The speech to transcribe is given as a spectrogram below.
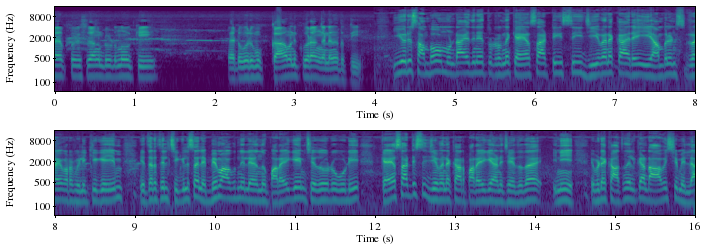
പേപ്പേഴ്സ് അങ്ങോട്ട് നോക്കി. എന്നിട്ട് ഒരു മുക്കാൽ മണിക്കൂർ അങ്ങനെ നിർത്തി. ഈ ഒരു സംഭവം ഉണ്ടായതിനെ തുടർന്ന് K S R T C ജീവനക്കാരെ ഈ ആംബുലൻസ് ഡ്രൈവർ വിളിക്കുകയും ഇത്തരത്തിൽ ചികിത്സ ലഭ്യമാകുന്നില്ല എന്ന് പറയുകയും ചെയ്തതോടുകൂടി K S R T C ജീവനക്കാർ പറയുകയാണ് ചെയ്തത്. ഇനി ഇവിടെ കാത്തു നിൽക്കേണ്ട ആവശ്യമില്ല.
